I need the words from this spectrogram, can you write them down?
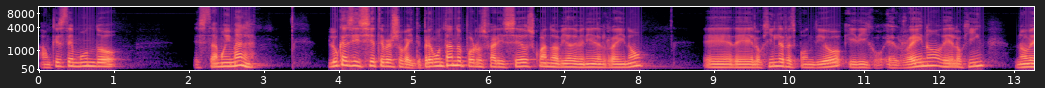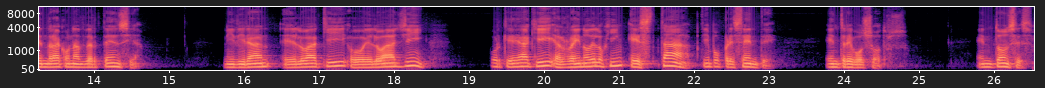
aunque este mundo está muy mal. Lucas 17, verso 20. Preguntando por los fariseos cuándo había de venir el reino, eh, de Elohim le respondió y dijo, el reino de Elohim no vendrá con advertencia, ni dirán, helo aquí o helo allí, porque aquí el reino de Elohim está, tiempo presente, entre vosotros. Entonces,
